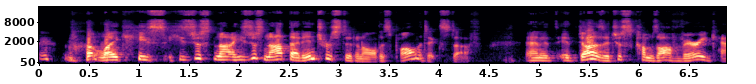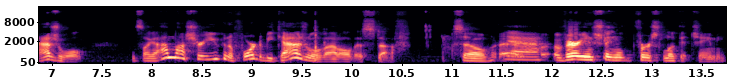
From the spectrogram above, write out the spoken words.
like he's he's just not he's just not that interested in all this politics stuff. And it it does, it just comes off very casual. It's like I'm not sure you can afford to be casual about all this stuff. So, uh, Yeah. a, very interesting first look at Jaime.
